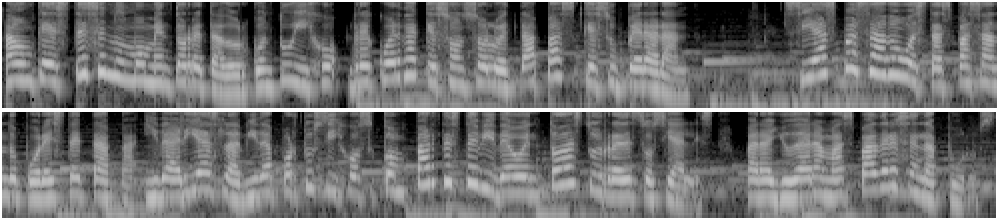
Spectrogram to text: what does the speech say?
Aunque estés en un momento retador con tu hijo, recuerda que son solo etapas que superarán. Si has pasado o estás pasando por esta etapa y darías la vida por tus hijos, comparte este video en todas tus redes sociales para ayudar a más padres en apuros.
